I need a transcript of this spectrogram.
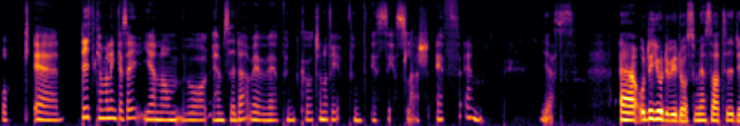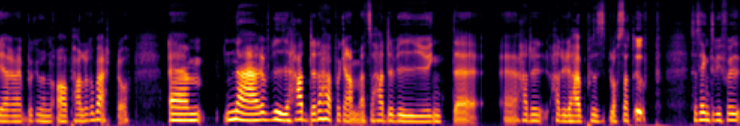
Och uh, Dit kan man länka sig genom vår hemsida www.k103.se fm. Yes. Eh, och det gjorde vi då som jag sa tidigare på grund av Paolo Roberto. Eh, när vi hade det här programmet så hade vi ju inte, eh, hade, hade det här precis blossat upp. Så jag tänkte vi får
